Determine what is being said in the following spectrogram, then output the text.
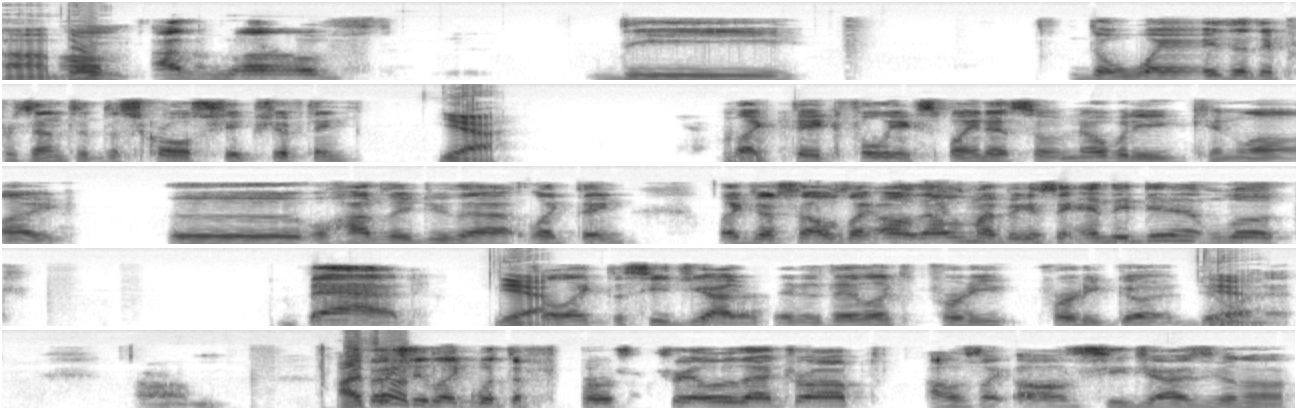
Um, there, um, I loved the the way that they presented the Skrull shape shifting. yeah, Like they fully explained it, so nobody can like, uh, well, how do they do that? Like thing. Like that's I was like, oh, that was my biggest thing, and they didn't look bad yeah. for like the CGI that they did. They looked pretty pretty good doing Yeah. it. Um, I thought especially like with the first trailer that dropped, I was like, oh, CGI is gonna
